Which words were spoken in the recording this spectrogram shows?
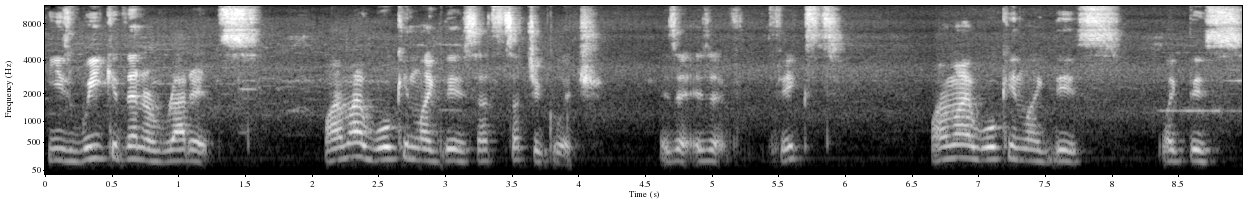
He's weaker than a Raditz. Why am I walking like this? That's such a glitch. Is it is it fixed? Why am I walking like this? Like this?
